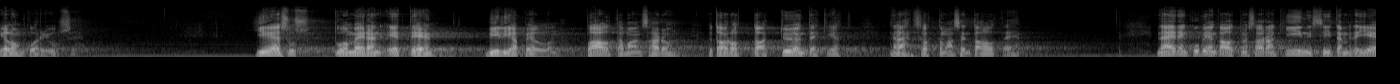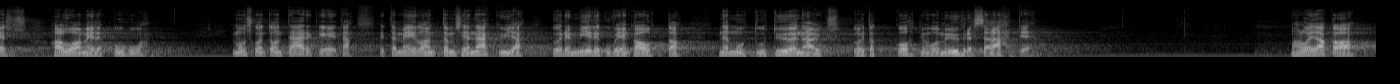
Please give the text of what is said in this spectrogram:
elonkorjuuseen. Jeesus tuo meidän eteen viljapellon, valtavan sadon, jota odottaa työntekijät, ne lähtisivät ottamaan sen talteen. Näiden kuvien kautta me saadaan kiinni siitä, mitä Jeesus haluaa meille puhua. Mä uskon, että on tärkeää, että meillä on nyt tämmöisiä näkyjä, joiden mielikuvien kautta ne muuttuu työnäyksi, joita kohti me voimme yhdessä lähteä. Mä haluan jakaa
